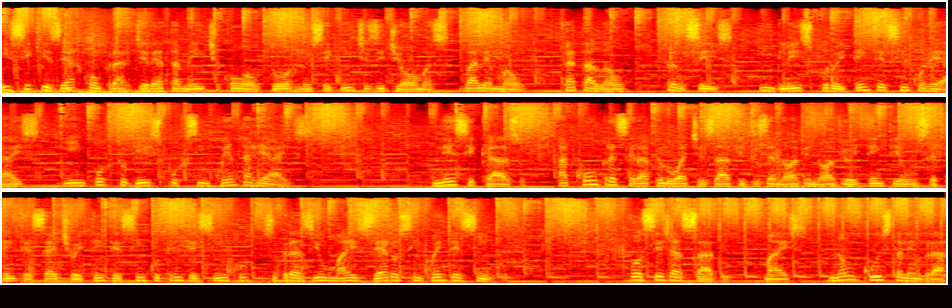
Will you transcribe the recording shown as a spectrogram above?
E se quiser comprar diretamente com o autor nos seguintes idiomas, alemão, catalão, francês, inglês por 85 reais, e em português por 50 reais. Nesse caso, a compra será pelo WhatsApp 19981 77 85 35, Brasil mais 055. Você já sabe, mas não custa lembrar,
